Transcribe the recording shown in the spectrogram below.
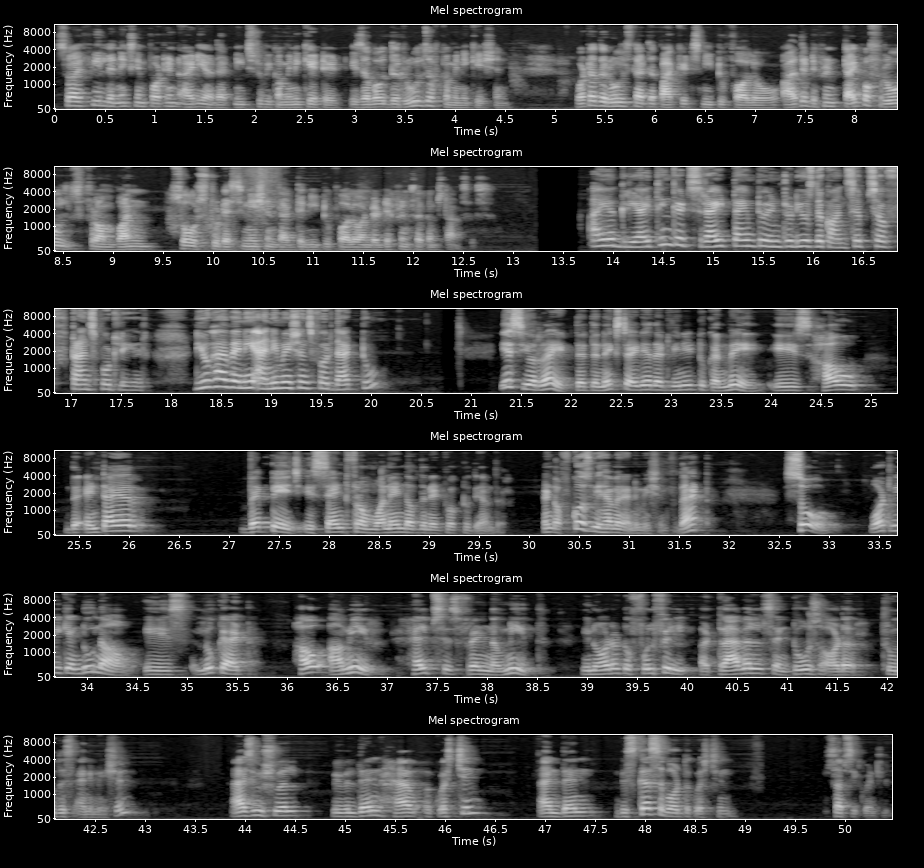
So I feel the next important idea that needs to be communicated is about the rules of communication. What are the rules that the packets need to follow? Are there different type of rules from one source to destination that they need to follow under different circumstances? I agree. I think it's right time to introduce the concepts of transport layer. Do you have any animations for that too? Yes, you're right that the next idea that we need to convey is how the entire web page is sent from one end of the network to the other. And of course, we have an animation for that. So, what we can do now is look at how Amir helps his friend Navneet in order to fulfill a travels and tours order through this animation. As usual, we will then have a question and then discuss about the question subsequently.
